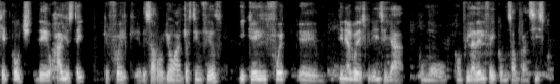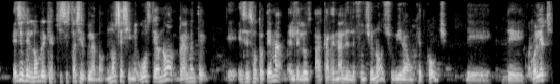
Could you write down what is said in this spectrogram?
head coach de Ohio State, que fue el que desarrolló a Justin Fields y que él fue, eh, tiene algo de experiencia ya como con Filadelfia y con San Francisco. Ese es el nombre que aquí se está circulando. No sé si me guste o no, realmente eh, ese es otro tema. El de los a Cardenales le funcionó subir a un head coach de, de college,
